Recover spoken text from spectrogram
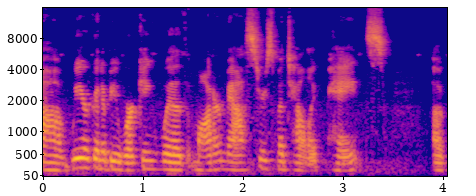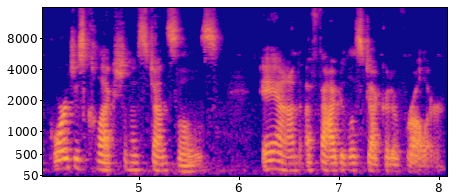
Uh, we are going to be working with Modern Masters metallic paints, a gorgeous collection of stencils, and a fabulous decorative roller.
